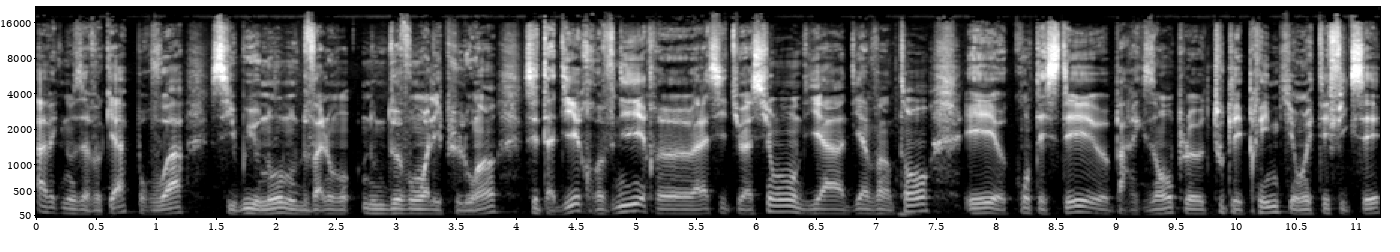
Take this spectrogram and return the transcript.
avec nos avocats pour voir si oui ou non nous devons, nous devons aller plus loin, c'est-à-dire revenir euh, à la situation d'il y, a, d'il y a 20 ans et euh, contester, euh, par exemple, toutes les primes qui ont été fixées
